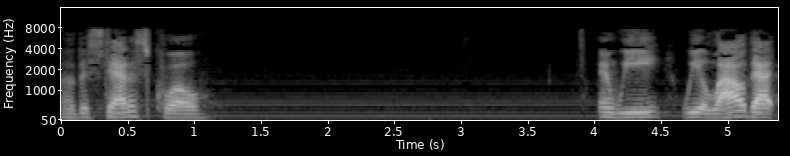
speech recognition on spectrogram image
of the status quo. And we, we allow that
